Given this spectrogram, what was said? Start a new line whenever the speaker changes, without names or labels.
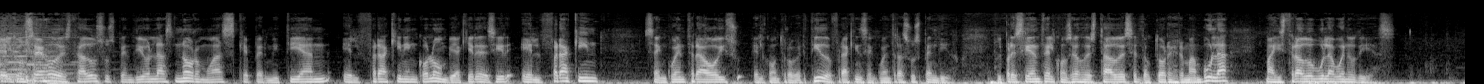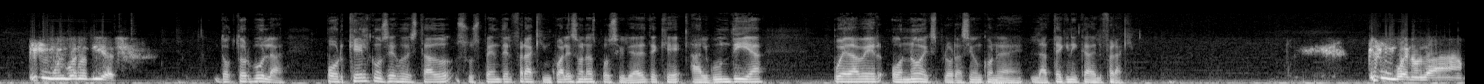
El Consejo de Estado suspendió las normas que permitían el fracking en Colombia. Quiere decir, el fracking se encuentra hoy, el controvertido fracking se encuentra suspendido. El presidente del Consejo de Estado es el doctor Germán Bula. Magistrado Bula, buenos días.
Muy buenos días.
Doctor Bula, ¿por qué el Consejo de Estado suspende el fracking? ¿Cuáles son las posibilidades de que algún día pueda haber o no exploración con la, eh, la técnica del fracking?
Bueno, la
